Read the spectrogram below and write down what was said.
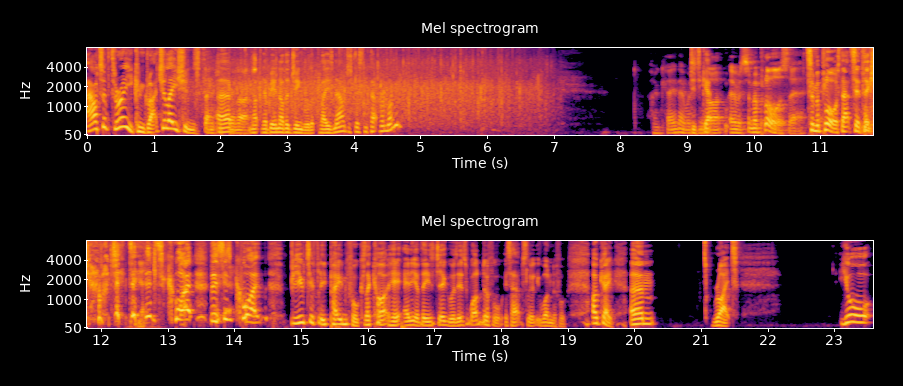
out of three. Congratulations! Thank you Uh, very much. there'll be another jingle that plays now. Just listen to that for a moment. Okay, there was Did you some, get- uh, there was some applause there. Some applause. That's it. Thank you very much. It's quite. This is quite beautifully painful because I can't hear any of these jingles. It's wonderful. It's absolutely wonderful. Okay. Um, right. You're.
